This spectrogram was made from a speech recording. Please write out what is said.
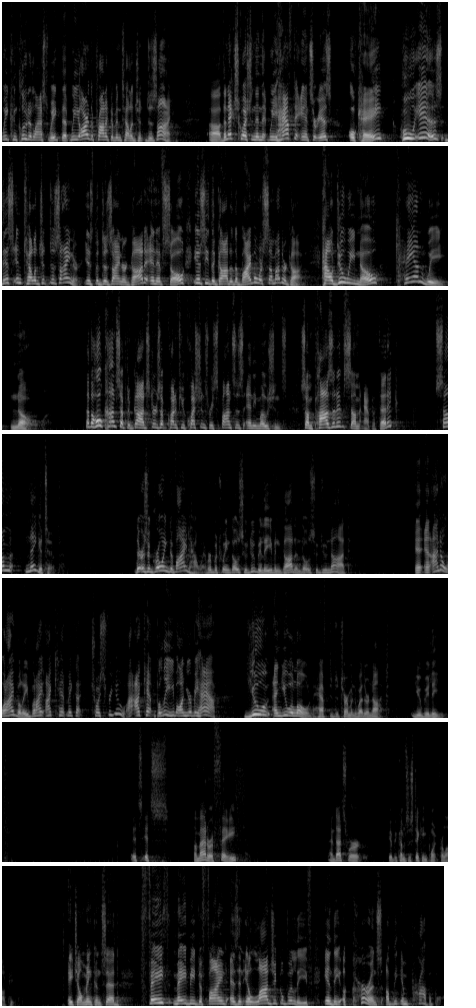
we concluded last week that we are the product of intelligent design. Uh, the next question then that we have to answer is okay, who is this intelligent designer? Is the designer God? And if so, is he the God of the Bible or some other God? How do we know? Can we know? Now, the whole concept of God stirs up quite a few questions, responses, and emotions. Some positive, some apathetic, some negative. There is a growing divide, however, between those who do believe in God and those who do not. And, and I know what I believe, but I, I can't make that choice for you. I, I can't believe on your behalf. You and you alone have to determine whether or not you believe. It's, it's a matter of faith, and that's where it becomes a sticking point for a lot of people. H.L. Mencken said, Faith may be defined as an illogical belief in the occurrence of the improbable.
